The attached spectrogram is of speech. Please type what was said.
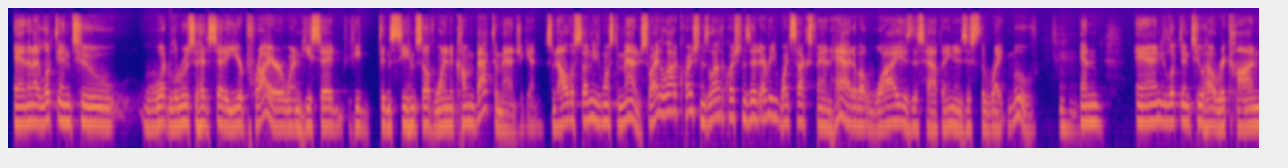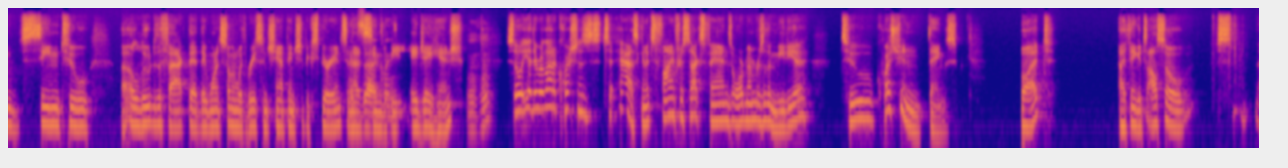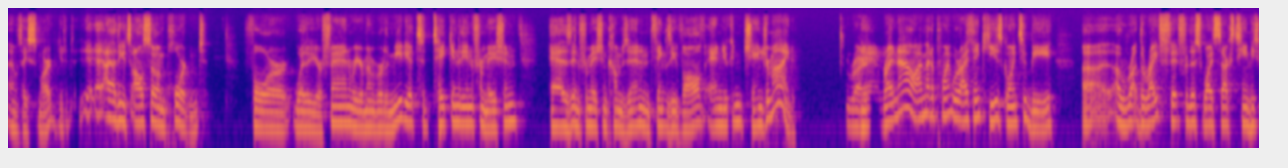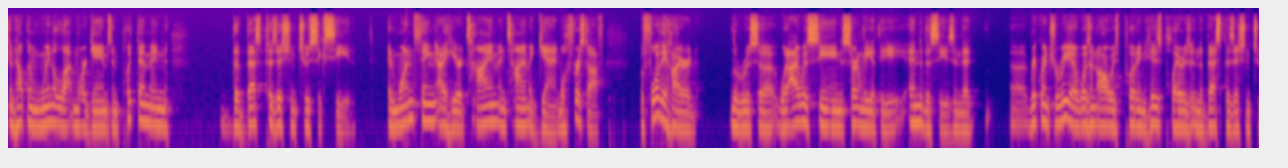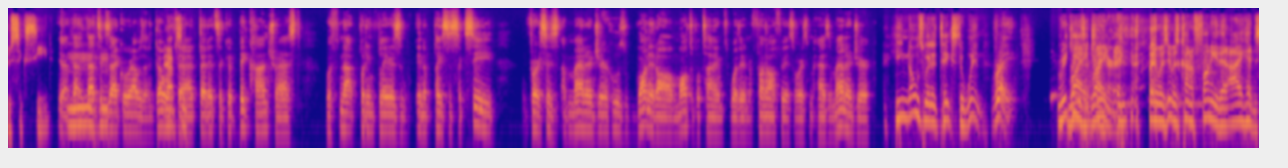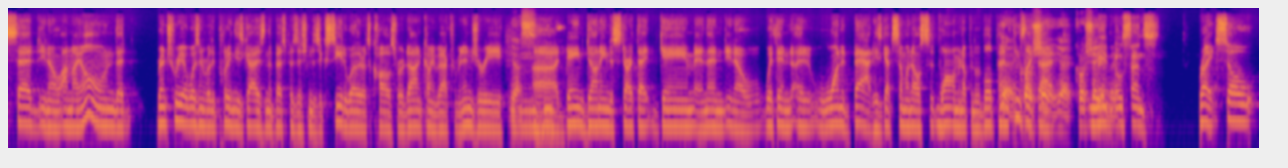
And then I looked into what La Russa had said a year prior when he said he didn't see himself wanting to come back to manage again. So now all of a sudden he wants to manage. So I had a lot of questions, a lot of the questions that every White Sox fan had about why is this happening and is this the right move? And and you looked into how Rick Hahn seemed to uh, allude to the fact that they wanted someone with recent championship experience, and that it seemed to be AJ Hinch. hmm So yeah, there were a lot of questions to ask, and it's fine for Sox fans or members of the media to question things. But I think it's also, I don't say smart. I think it's also important for whether you're a fan or you're a member of the media to take into the information as information comes in and things evolve, and you can change your mind. Right. And right now, I'm at a point where I think he's going to be uh, a, the right fit for this White Sox team. He's going to help them win a lot more games and put them in the best position to succeed. And one thing I hear time and time again well, first off, before they hired La Russa, what I was seeing, certainly at the end of the season, that uh, Rick Renteria wasn't always putting his players in the best position to succeed. Yeah, that, that's Mhm. exactly where I was going to go with Absolutely. that. That it's a good big contrast with not putting players in a place to succeed versus a manager who's won it all multiple times, whether in the front office or as, as a manager. He knows what it takes to win. Right. Ricky is a trainer. And- but it was it was kind of funny that I had said, you know, on my own that Renteria wasn't really putting these guys in the best position to succeed, whether it's Carlos Rodon coming back from an injury, Yes. uh, Dane Dunning to start that game, and then you know within uh, one at bat, he's got someone else warming up in the bullpen, yeah, things crochet. like that. Yeah, crochet. Made in the- no sense. Right. So,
